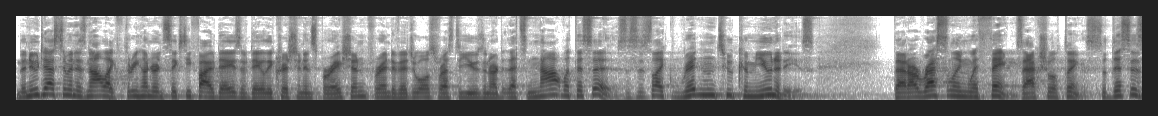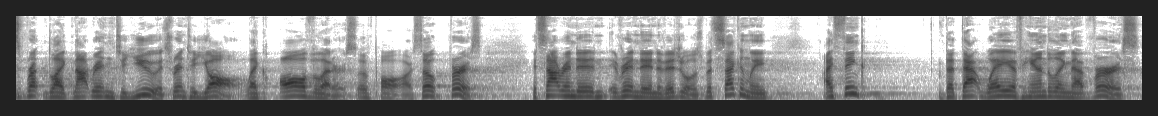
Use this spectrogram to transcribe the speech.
The New Testament is not like 365 days of daily Christian inspiration for individuals for us to use in our. That's not what this is. This is like written to communities that are wrestling with things, actual things. So this is like not written to you, it's written to y'all, like all the letters of Paul are. So, first, it's not written to, written to individuals. But secondly, I think that that way of handling that verse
